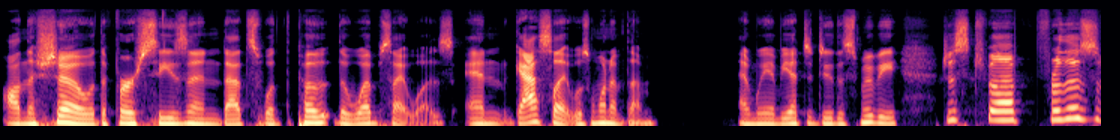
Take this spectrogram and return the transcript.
on the show. The first season that's what the po- the website was and gaslight was one of them. And we have yet to do this movie. Just uh, for those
